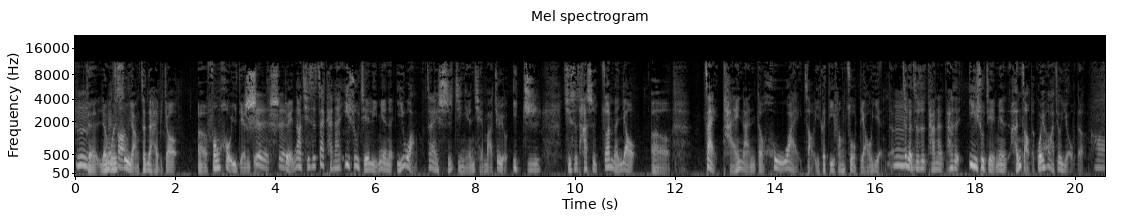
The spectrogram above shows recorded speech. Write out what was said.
嗯的，人文素养真的还比较呃丰厚一点点。是是，对，那其实，在台南艺术节里面呢，以往在十几年前吧，就有一支，其实它是专门要呃。在台南的户外找一个地方做表演的，嗯这个就是台南它的艺术界里面很早的规划就有的。哦，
